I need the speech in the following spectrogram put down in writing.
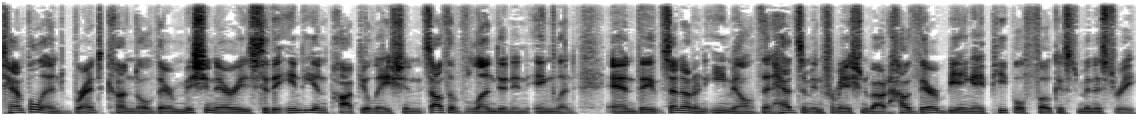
Temple and Brent Cundall. They're missionaries to the Indian population south of London in England. And they sent out an email that had some information about how they're being a people focused ministry.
